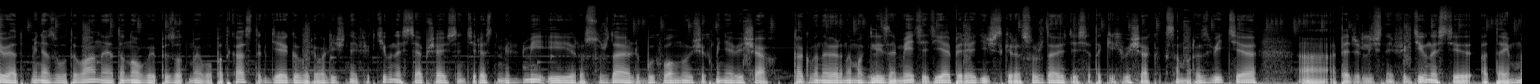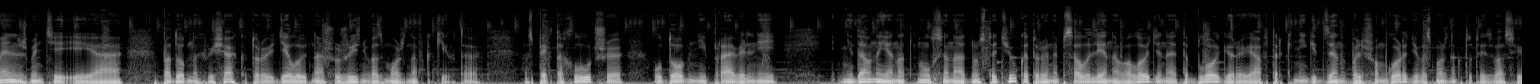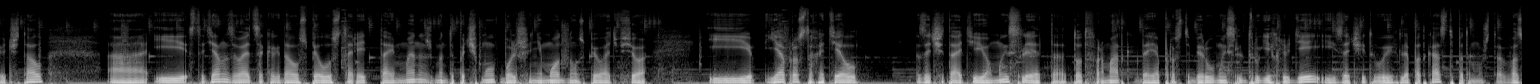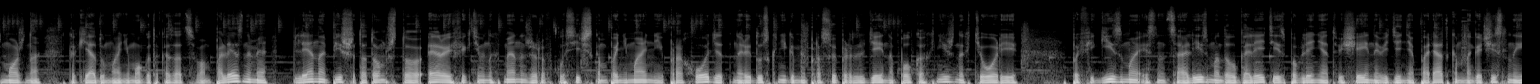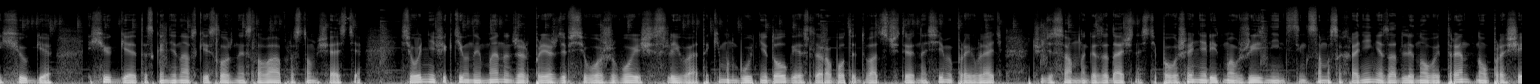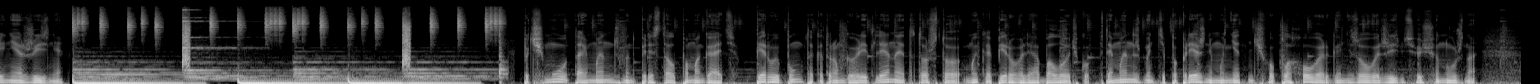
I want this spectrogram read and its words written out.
привет, меня зовут Иван, и это новый эпизод моего подкаста, где я говорю о личной эффективности, общаюсь с интересными людьми и рассуждаю о любых волнующих меня вещах. Как вы, наверное, могли заметить, я периодически рассуждаю здесь о таких вещах, как саморазвитие, а, опять же, личной эффективности, о тайм-менеджменте и о подобных вещах, которые делают нашу жизнь, возможно, в каких-то аспектах лучше, удобней, правильней. Недавно я наткнулся на одну статью, которую написала Лена Володина, это блогер и автор книги «Дзен в большом городе», возможно, кто-то из вас ее читал. А, и статья называется «Когда успел устареть тайм-менеджмент и почему больше не модно успевать все». И я просто хотел зачитать ее мысли. Это тот формат, когда я просто беру мысли других людей и зачитываю их для подкаста, потому что, возможно, как я думаю, они могут оказаться вам полезными. Лена пишет о том, что эра эффективных менеджеров в классическом понимании проходит наряду с книгами про суперлюдей на полках книжных теории пофигизма, эссенциализма, долголетия, избавления от вещей, наведения порядка, многочисленные хюгги. Хюгги — это скандинавские сложные слова о простом счастье. Сегодня эффективный менеджер прежде всего живой и счастливый, а таким он будет недолго, если работать 24 на 7 и проявлять чудеса многозадачности. Повышение ритма в жизни, инстинкт самосохранения задали новый тренд на упрощение жизни. Почему тайм-менеджмент перестал помогать? Первый пункт, о котором говорит Лена, это то, что мы копировали оболочку. В тайм-менеджменте по-прежнему нет ничего плохого, и организовывать жизнь все еще нужно.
